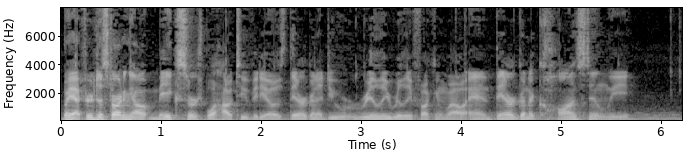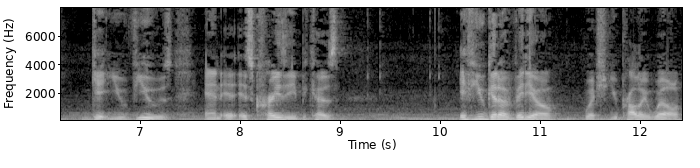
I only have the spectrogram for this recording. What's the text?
But yeah, if you're just starting out, make searchable how-to videos. They're gonna do really, really fucking well, and they're gonna constantly get you views. And it's crazy because if you get a video, which you probably will,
